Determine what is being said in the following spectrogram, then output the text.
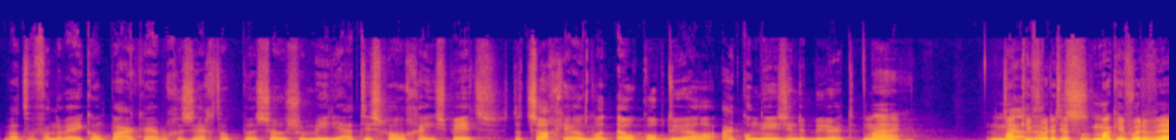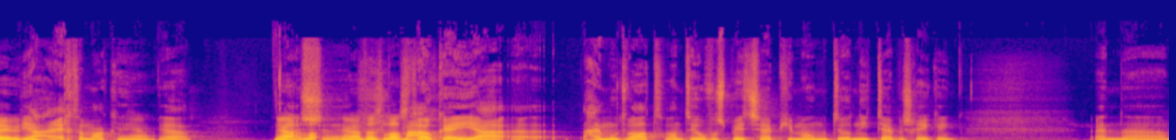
wat we van de week al een paar keer hebben gezegd op eh, social media, het is gewoon geen spits. Dat zag je ook, Ja. want elk kopduel, hij komt niet eens in de buurt. Nee. Makkie, voor, de, is- makkie voor de verdediging. Ja, echt een makkie. Ja. Ja. ja, dus, eh, ja, dat is lastig. Maar oké, ja, eh, hij moet wat, want heel veel spitsen heb je momenteel niet ter beschikking. En ehm,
